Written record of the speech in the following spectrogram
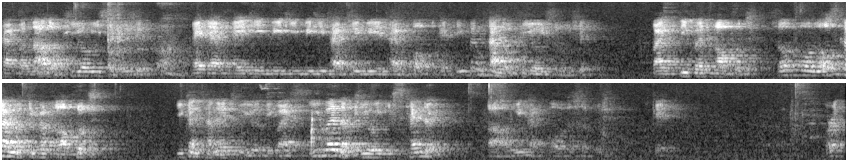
have a lot of PoE solution, AF, AT, BT, BT type 3, BT type 4, okay, different kind of PoE solution by different outputs. So for those kind of different outputs, you can connect to your device. Even the PoE extender, uh, we have all the solution. Okay. All right.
